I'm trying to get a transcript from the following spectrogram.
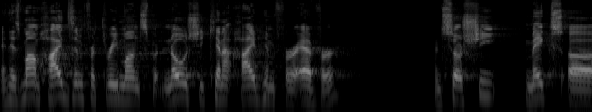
and his mom hides him for three months, but knows she cannot hide him forever. And so she makes a,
